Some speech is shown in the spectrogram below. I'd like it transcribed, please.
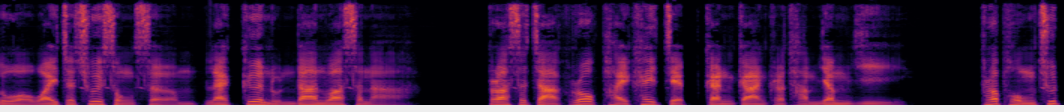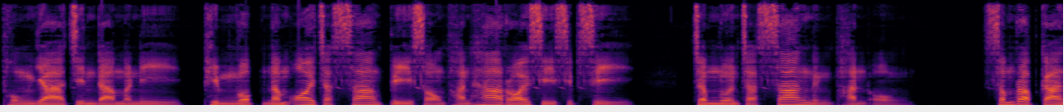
ตัวไว้จะช่วยส่งเสริมและเกื้อหนุนด้านวาสนา ปราศจากโรคภัยไข้เจ็บกันการกระทำย่ำยี พระผงชุดผงยาจินดามณี พิมพ์งบน้ำอ้อยจัดสร้างปี 2544 จำนวนจัดสร้าง 1,000 องค์ สำหรับการ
